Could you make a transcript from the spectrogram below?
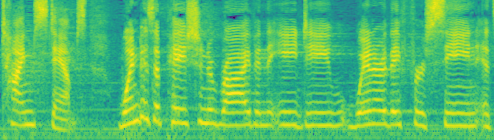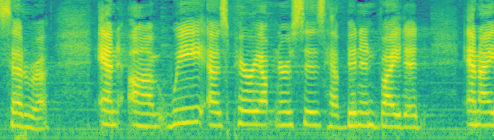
timestamps. When does a patient arrive in the ED? When are they first seen, etc. And um, we, as peri-op nurses, have been invited. And I,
